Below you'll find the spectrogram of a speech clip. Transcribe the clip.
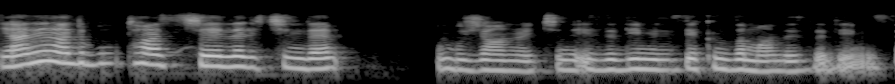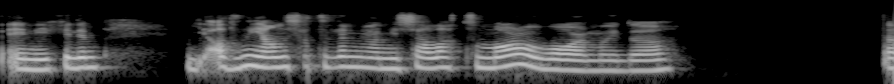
Yani herhalde bu tarz şeyler içinde bu janr içinde izlediğimiz yakın zamanda izlediğimiz en iyi film adını yanlış hatırlamıyorum inşallah Tomorrow War muydu? Eee,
